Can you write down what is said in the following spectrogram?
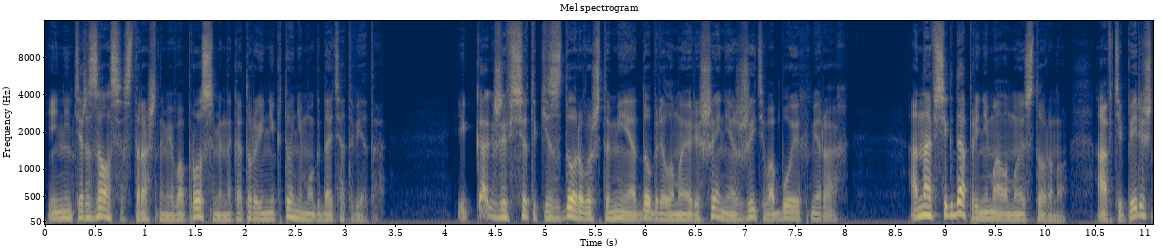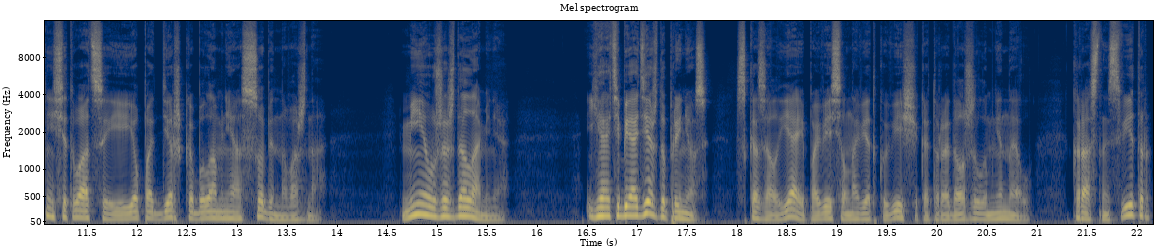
и не терзался страшными вопросами, на которые никто не мог дать ответа. И как же все-таки здорово, что Мия одобрила мое решение жить в обоих мирах. Она всегда принимала мою сторону, а в теперешней ситуации ее поддержка была мне особенно важна. Мия уже ждала меня. «Я тебе одежду принес», — сказал я и повесил на ветку вещи, которые одолжила мне Нелл. Красный свитер,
